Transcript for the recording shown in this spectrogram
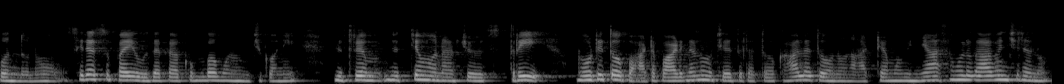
పొందును. శిరస్సుపై ఉదక కుంభమునుంచుకొని నృత్యం నృత్యము నడుచు స్త్రీ నోటితో పాట పాడినను చేతులతో కాళ్ళతోనూ నాట్యము విన్యాసములు గావించినను.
